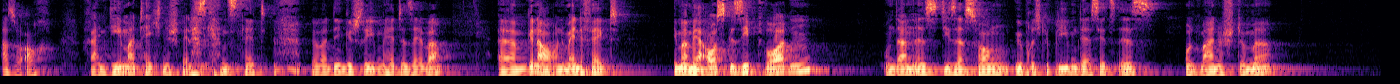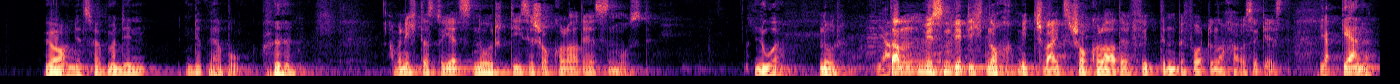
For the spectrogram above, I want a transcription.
Also auch rein GEMA-technisch wäre das ganz nett, wenn man den geschrieben hätte selber. Ähm, genau, und im Endeffekt immer mehr ausgesiebt worden. Und dann ist dieser Song übrig geblieben, der es jetzt ist, und meine Stimme. Ja, und jetzt hört man den in der Werbung. Aber nicht, dass du jetzt nur diese Schokolade essen musst. Nur. Nur. Ja. Dann müssen wir dich noch mit Schweizer Schokolade füttern, bevor du nach Hause gehst. Ja, gerne.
